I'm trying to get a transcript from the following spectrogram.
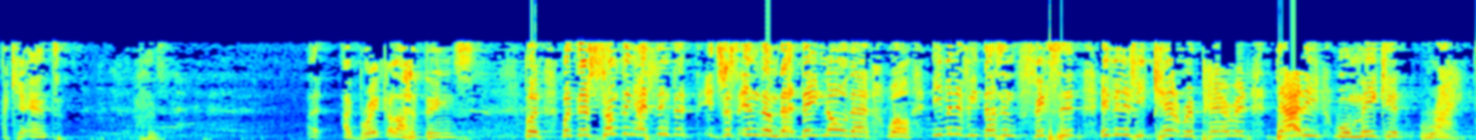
I can't. I, break a lot of things. But, but there's something I think that it's just in them that they know that, well, even if he doesn't fix it, even if he can't repair it, daddy will make it right.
